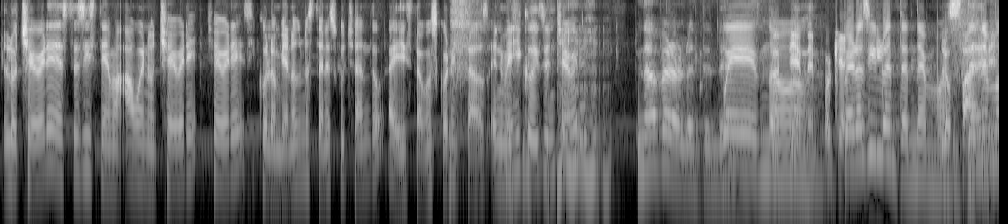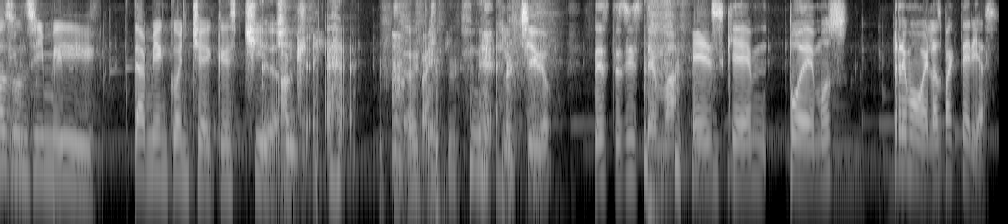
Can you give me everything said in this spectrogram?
lo chévere de este sistema, ah bueno, chévere, chévere, si colombianos me están escuchando, ahí estamos conectados. En México dicen chévere. No, pero lo entendemos. Pues no, entienden? pero sí lo entendemos. Tenemos un símil también con Che, que es chido. lo chido de este sistema es que podemos remover las bacterias,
